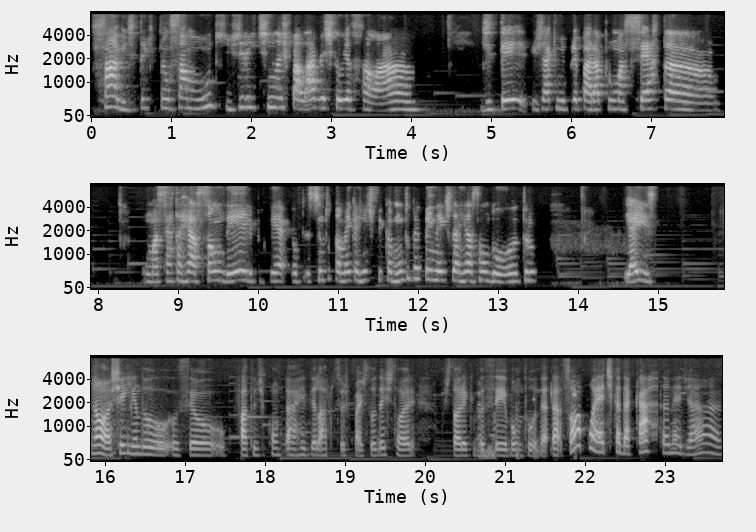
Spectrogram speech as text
sabe, de ter que pensar muito direitinho nas palavras que eu ia falar, de ter já que me preparar para uma certa uma certa reação dele, porque eu sinto também que a gente fica muito dependente da reação do outro. E é isso. Não, achei lindo o seu fato de contar, revelar para os seus pais toda a história história que você montou. Da, da, só a poética da carta, né? Já.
